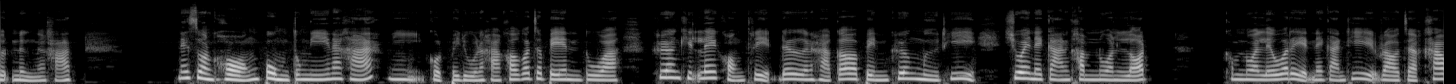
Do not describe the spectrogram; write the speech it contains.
0.1 นะคะ ในส่วนของปุ่มตรงนี้นะคะ นี่กดไปดูนะคะ เขาก็จะเป็นตัวเครื่องคิดเลขของเทรดเดอร์นะคะ ก็เป็นเครื่องมือที่ช่วยในการคำนวณล็อตคำนวณเลเวอเรจในการที่เราจะเข้า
